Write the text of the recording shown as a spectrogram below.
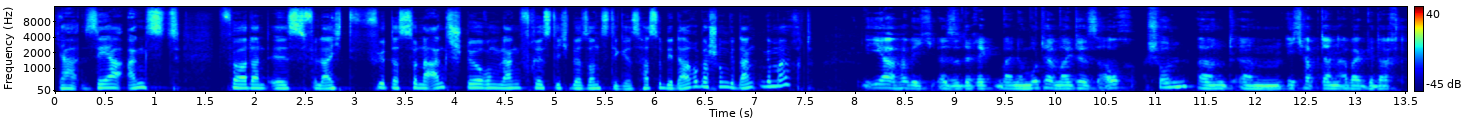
ja, sehr angstfördernd ist. Vielleicht führt das zu einer Angststörung langfristig oder sonstiges. Hast du dir darüber schon Gedanken gemacht? Ja, habe ich. Also direkt meine Mutter meinte es auch schon. Und ähm, ich habe dann aber gedacht,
